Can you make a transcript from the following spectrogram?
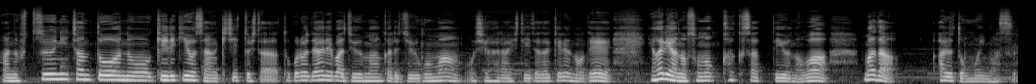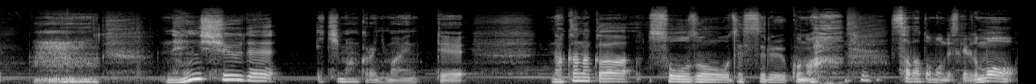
あの、普通にちゃんとあの、経歴予算がきちっとしたところであれば、10万から15万お支払いしていただけるので、やはりあの、その格差っていうのは、まだあると思います。年収で1万から2万円ってなかなか想像を絶するこの 差だと思うんですけれども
